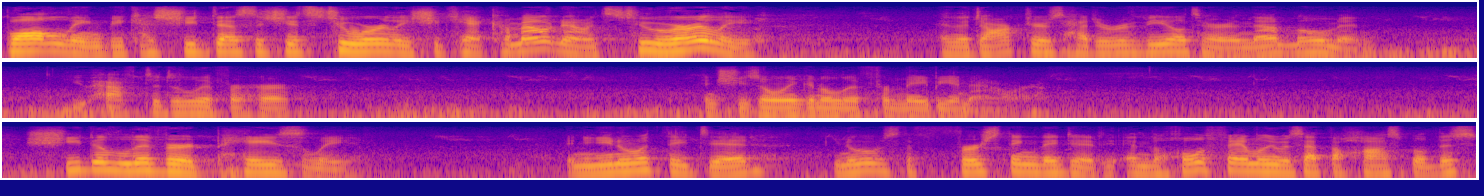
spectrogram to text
bawling because she does this. It's too early. She can't come out now. It's too early. And the doctors had to reveal to her in that moment you have to deliver her and she's only going to live for maybe an hour. She delivered Paisley. And you know what they did? You know what was the first thing they did? And the whole family was at the hospital. This,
